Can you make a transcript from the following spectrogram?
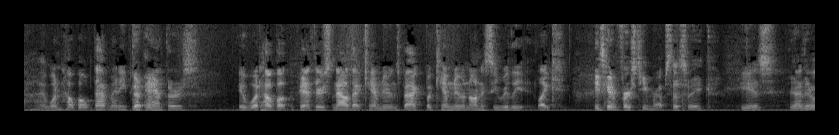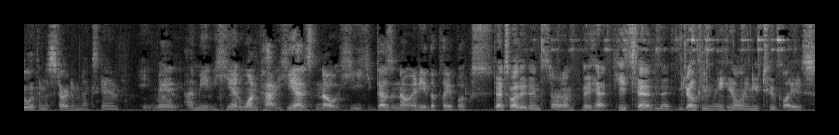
Ah, it wouldn't help out that many People. the. Panthers. It would help out the Panthers now that Cam Newton's back, but Cam Newton honestly really like He's getting first team reps this week. he is. Yeah, they were looking to start him next game. Man, I mean, he had one pat. He has no. He doesn't know any of the playbooks. That's why they didn't start him. They had. He said that jokingly he only knew two plays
